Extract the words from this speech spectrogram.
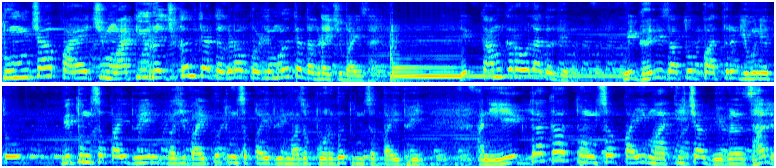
तुमच्या पायाची माती रजकन त्या दगडावर पडल्यामुळे त्या दगडाची बाई झाली. एक काम करावं लागेल ते मी घरी जातो पात्र घेऊन येतो. मी तुमचं पाय धुईन माझी बायको तुमचं पाय धुईन माझं पोरग तुमचं पाय धुईन. आणि एकदा का तुमचं पायी मातीच्या वेगळं झालं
